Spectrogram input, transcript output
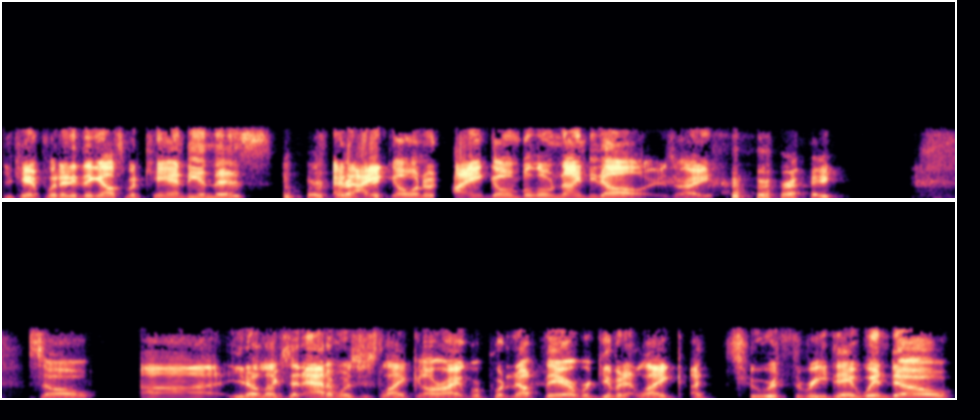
You can't put anything else but candy in this, right. and I ain't going. I ain't going below ninety dollars, right? right. So uh, you know, like I said, Adam was just like, all right, we're putting up there. We're giving it like a two or three day window.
